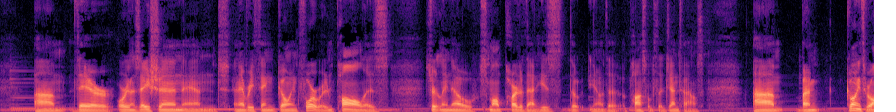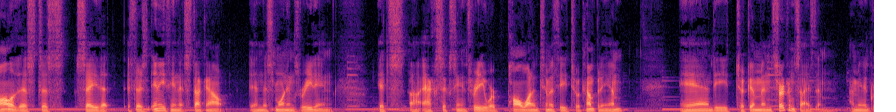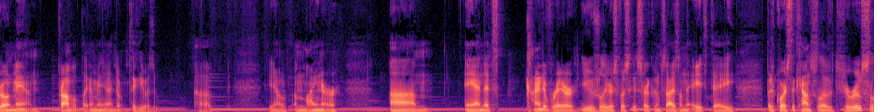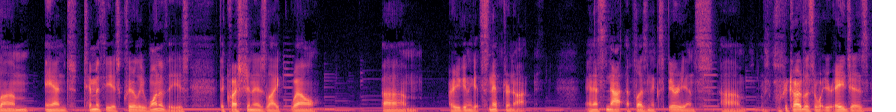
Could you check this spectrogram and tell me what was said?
um, their organization and and everything going forward. And Paul is certainly no small part of that. He's the you know the apostle to the Gentiles. Um, but I'm going through all of this to s- say that if there's anything that stuck out in this morning's reading, it's uh, Acts 16:3, where Paul wanted Timothy to accompany him, and he took him and circumcised him. I mean, a grown man, probably. I mean, I don't think he was, uh, you know, a minor, um, and that's kind of rare. Usually you're supposed to get circumcised on the eighth day. But of course, the Council of Jerusalem and Timothy is clearly one of these. The question is like, well, um, are you going to get snipped or not? And that's not a pleasant experience, um, regardless of what your age is.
